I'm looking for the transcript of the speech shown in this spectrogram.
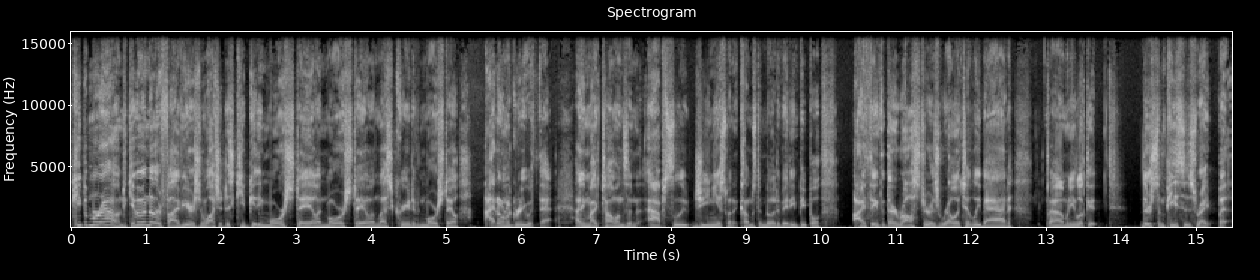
keep him around, give him another five years, and watch it just keep getting more stale and more stale and less creative and more stale. I don't agree with that. I think Mike Tomlin's an absolute genius when it comes to motivating people. I think that their roster is relatively bad. Um, when you look at, there's some pieces, right? But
